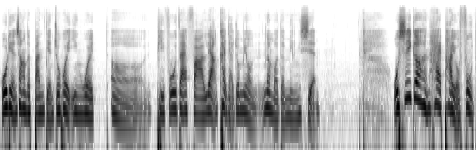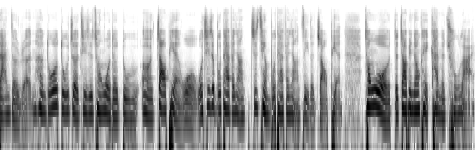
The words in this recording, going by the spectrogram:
我脸上的斑点就会因为呃皮肤在发亮，看起来就没有那么的明显。我是一个很害怕有负担的人，很多读者其实从我的读呃照片，我我其实不太分享，之前不太分享自己的照片，从我的照片中可以看得出来，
